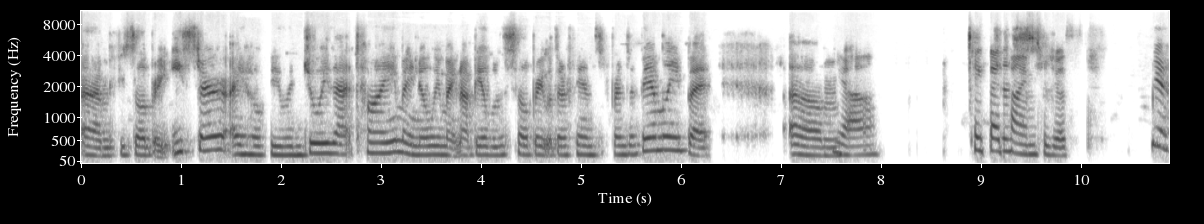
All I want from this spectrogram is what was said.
um, if you celebrate Easter, I hope you enjoy that time. I know we might not be able to celebrate with our fans, friends, and family, but um, yeah, take that just, time to just yeah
